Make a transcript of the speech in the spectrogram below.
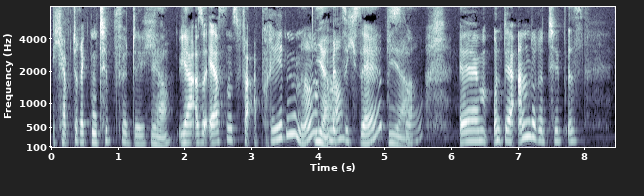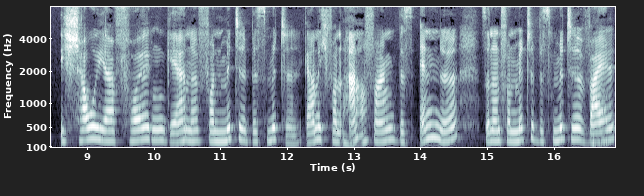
Ich habe direkt einen Tipp für dich. Ja. Ja, also erstens verabreden, ne? Ja. Mit sich selbst. Ja. So. Ähm, und der andere Tipp ist, ich schaue ja Folgen gerne von Mitte bis Mitte. Gar nicht von Anfang bis Ende, sondern von Mitte bis Mitte, weil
